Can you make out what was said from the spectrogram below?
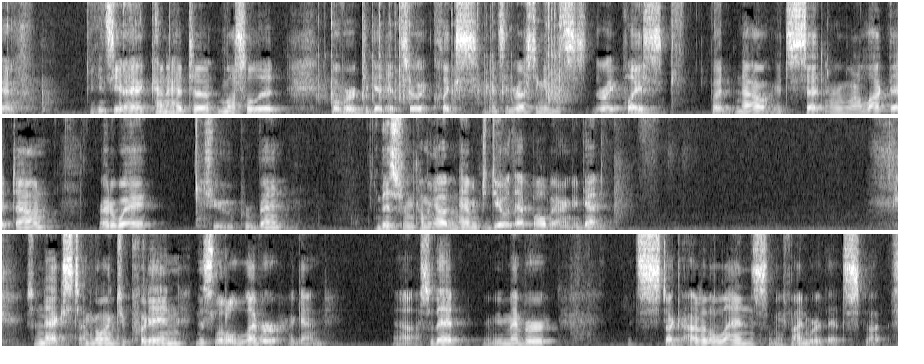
Okay, you can see I kind of had to muscle it over to get it so it clicks and it's resting in this, the right place. But now it's set and we want to lock that down right away to prevent this from coming out and having to deal with that ball bearing again. So next I'm going to put in this little lever again. Uh, so that, remember, it's stuck out of the lens. Let me find where that spot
